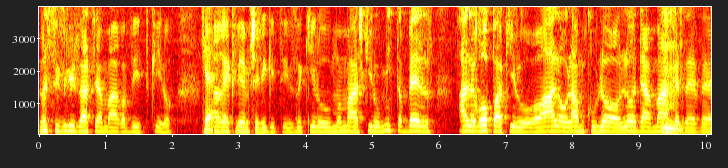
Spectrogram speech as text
לסיביליזציה המערבית, כאילו. כן. הרקבים של ליגיטי, זה כאילו ממש כאילו מתאבל על אירופה, כאילו, או על העולם כולו, לא יודע מה Mm. כזה, ו,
